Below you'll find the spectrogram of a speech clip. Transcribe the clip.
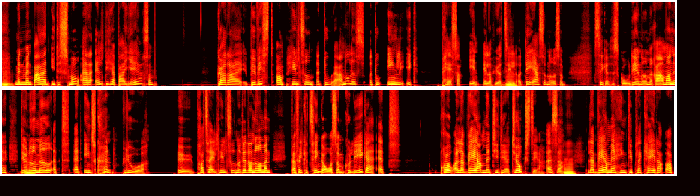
Mm. Men, men bare at i det små er der alle de her barriere, som gør dig bevidst om hele tiden, at du er anderledes, og du egentlig ikke passer ind eller hører til. Mm. Og det er sådan noget som sikkerhedssko. Det er noget med rammerne. Det er jo mm. noget med, at, at ens køn bliver øh, påtalt hele tiden. Og det er der noget, man i hvert fald kan tænke over som kollega, at prøv at lade være med de der jokes der. Altså, mm. lad være med at hænge de plakater op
